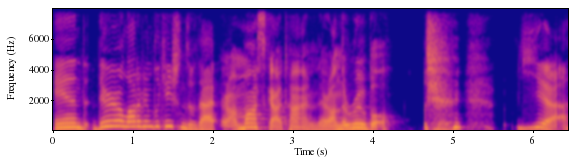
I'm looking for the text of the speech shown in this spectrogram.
and there are a lot of implications of that. They're on Moscow time, they're on the ruble. Yeah.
